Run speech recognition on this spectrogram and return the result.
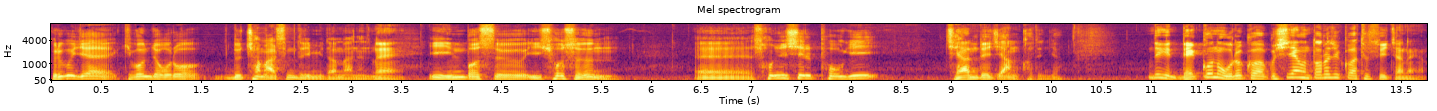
그리고 이제 기본적으로 누차 말씀드립니다만은 네. 이 인버스 이 숏은 에, 손실 폭이 제한되지 않거든요. 근데 이게 내 거는 오를 것 같고 시장은 떨어질 것 같을 수 있잖아요.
